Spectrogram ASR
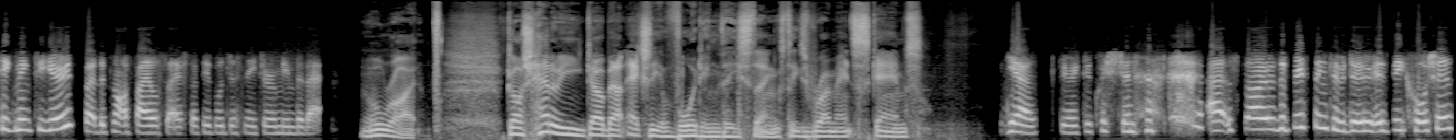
technique to use, but it's not a fail safe. So people just need to remember that. All right. Gosh, how do we go about actually avoiding these things, these romance scams? Yeah, very good question. uh, so the best thing to do is be cautious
